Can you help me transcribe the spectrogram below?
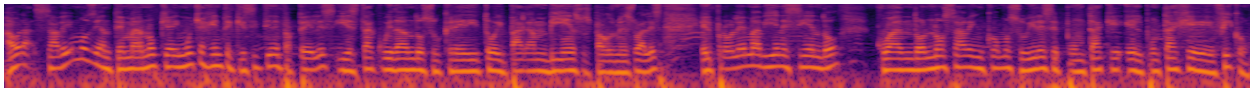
Ahora, sabemos de antemano que hay mucha gente que sí tiene papeles y está cuidando su crédito y pagan bien sus pagos mensuales. El problema viene siendo cuando no saben cómo subir ese puntaje, el puntaje FICO,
